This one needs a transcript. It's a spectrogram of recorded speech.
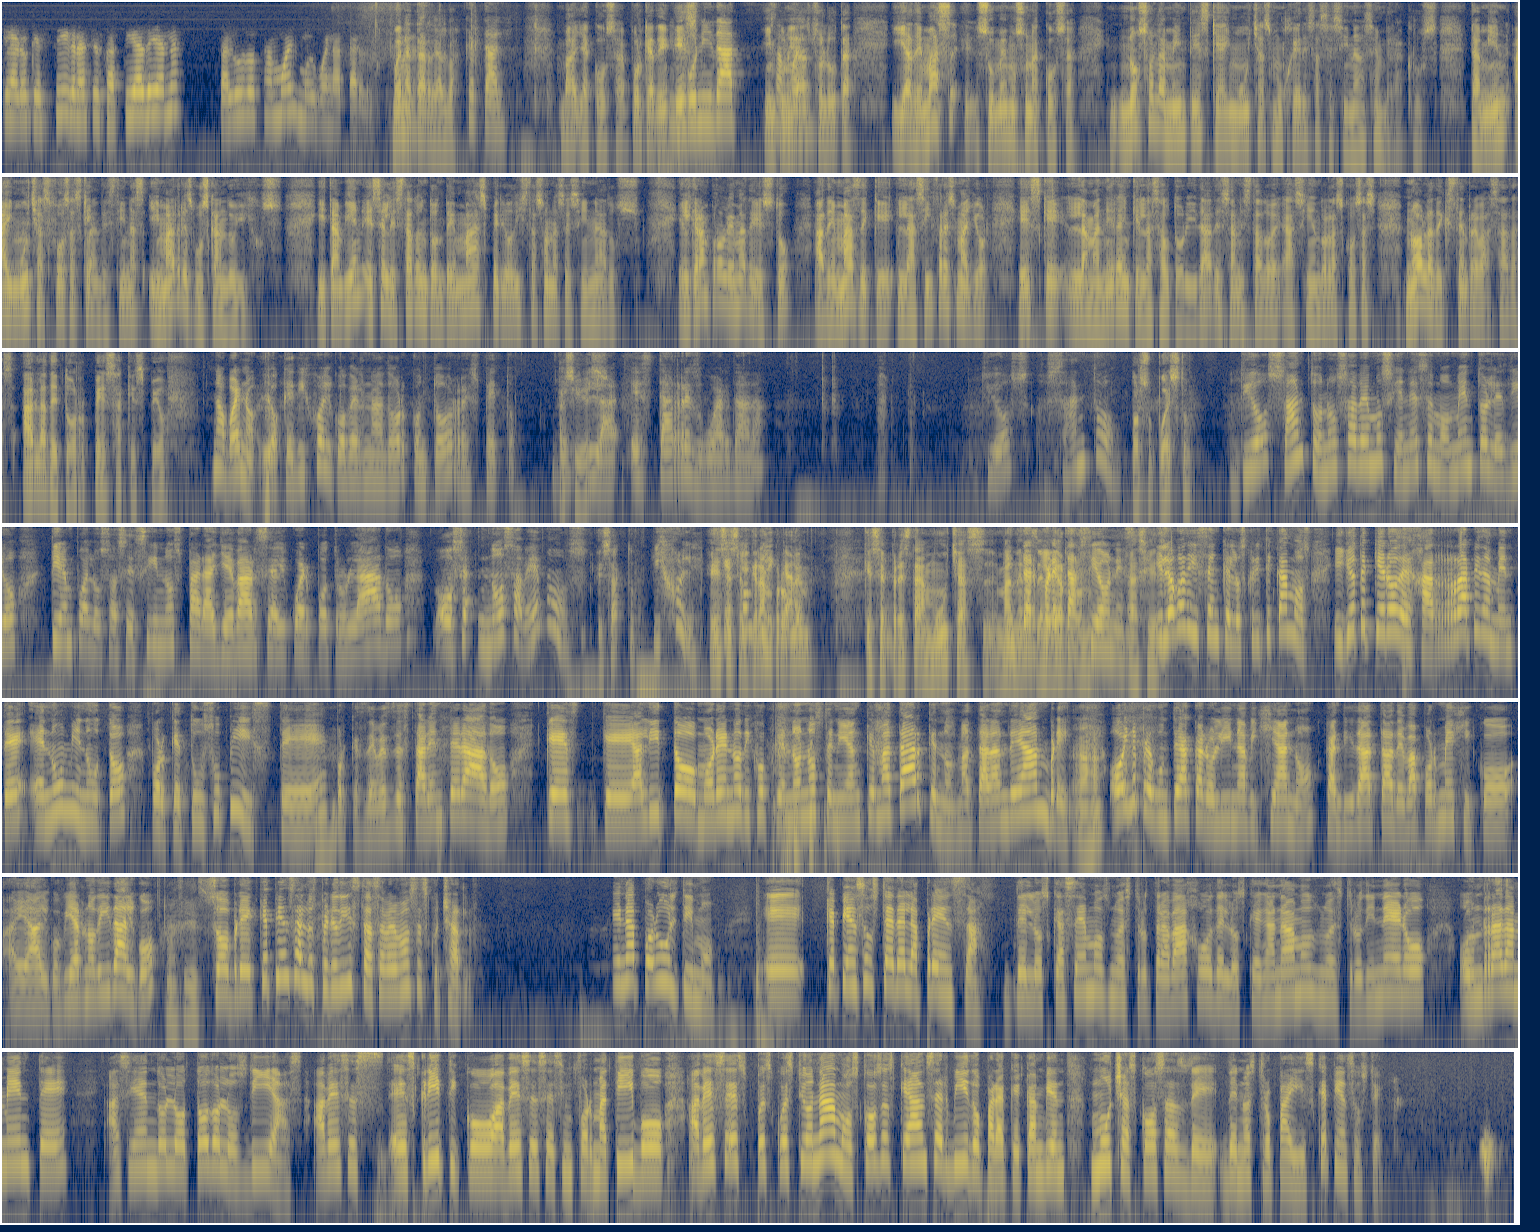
Claro que sí, gracias a ti, Adriana. Saludos, Samuel. Muy buena tarde. Buena tarde, Alba. ¿Qué tal? Vaya cosa, porque ade- es Impunidad. impunidad Samuel. absoluta. Y además, eh, sumemos una cosa, no solamente es que hay muchas mujeres asesinadas en Veracruz, también hay muchas fosas clandestinas y madres buscando hijos. Y también es el estado en donde más periodistas son asesinados. El gran problema de esto, además de que la cifra es mayor, es que la manera en que las autoridades han estado eh, haciendo las cosas no habla de que estén rebasadas, habla de torpeza, que es peor. No, bueno, lo que dijo el gobernador, con todo respeto, de Así es. la, está resguardada. Dios santo, Por supuesto. Dios santo, no sabemos si en ese momento le dio tiempo a los asesinos para llevarse al cuerpo a otro lado, o sea, no sabemos. Exacto. Híjole. Ese es el gran problema, que se presta a muchas maneras de leerlo. ¿no? interpretaciones. Así es. Y luego dicen que los criticamos. Y yo te quiero dejar rápidamente en un minuto, porque tú supiste, porque debes de estar enterado, que, es- que Alito Moreno dijo que no nos tenían que matar, que nos mataran de hambre. Ajá. Hoy le pregunté a Carolina Vigiano, candidata de Va por México eh, al gobierno de Hidalgo, Así es. sobre qué piensan los periodistas. A ver, vamos a escucharlo. Carolina, por último, eh, ¿qué piensa usted de la prensa, de los que hacemos nuestro trabajo, de los que ganamos nuestro dinero honradamente? Haciéndolo todos los días. A veces es crítico, a veces es informativo, a veces pues cuestionamos cosas que han servido para que cambien muchas cosas de, de nuestro país. ¿Qué piensa usted?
